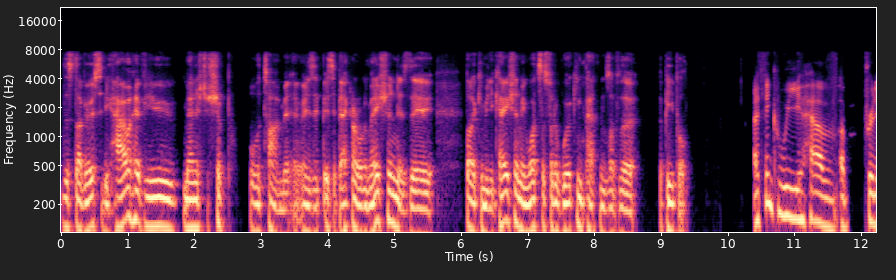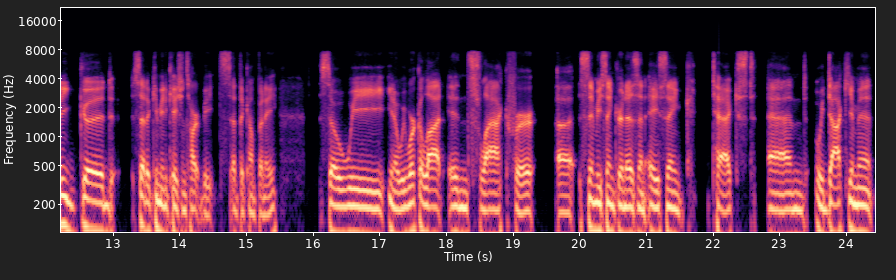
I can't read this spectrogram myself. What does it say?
this diversity, how have you managed to ship all the time? Is it is it background automation? Is there a lot of communication? I mean, what's the sort of working patterns of the the people? I think we have a pretty good set of communications heartbeats at the company. So we, you know, we work a lot in Slack for uh, semi-synchronous and async text, and we document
